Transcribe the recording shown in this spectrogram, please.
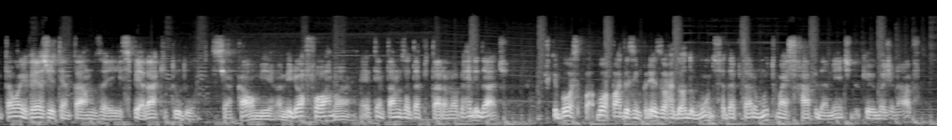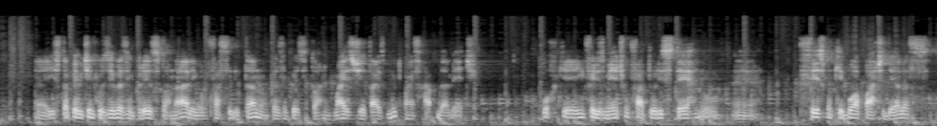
Então, ao invés de tentarmos aí esperar que tudo se acalme, a melhor forma é tentarmos adaptar à nova realidade. Acho que boa, boa parte das empresas ao redor do mundo se adaptaram muito mais rapidamente do que eu imaginava. É, isso está permitindo, inclusive, as empresas se tornarem, ou facilitando que as empresas se tornem mais digitais muito mais rapidamente, porque, infelizmente, um fator externo é, fez com que boa parte delas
